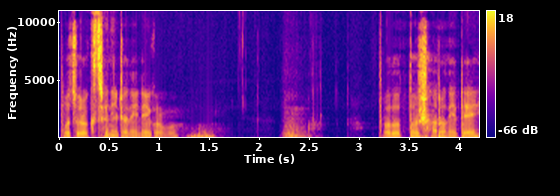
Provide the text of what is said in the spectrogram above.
প্রচুরক শ্রেণীটা নির্ণয় করব। প্রদত্ত সারণীতে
